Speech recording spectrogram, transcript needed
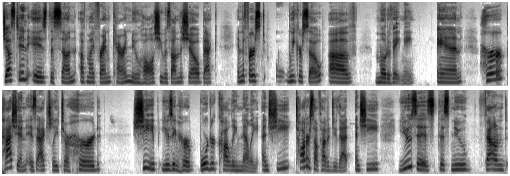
Justin is the son of my friend Karen Newhall. She was on the show back in the first week or so of Motivate Me. And her passion is actually to herd sheep using her border collie Nellie. And she taught herself how to do that. And she uses this new found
